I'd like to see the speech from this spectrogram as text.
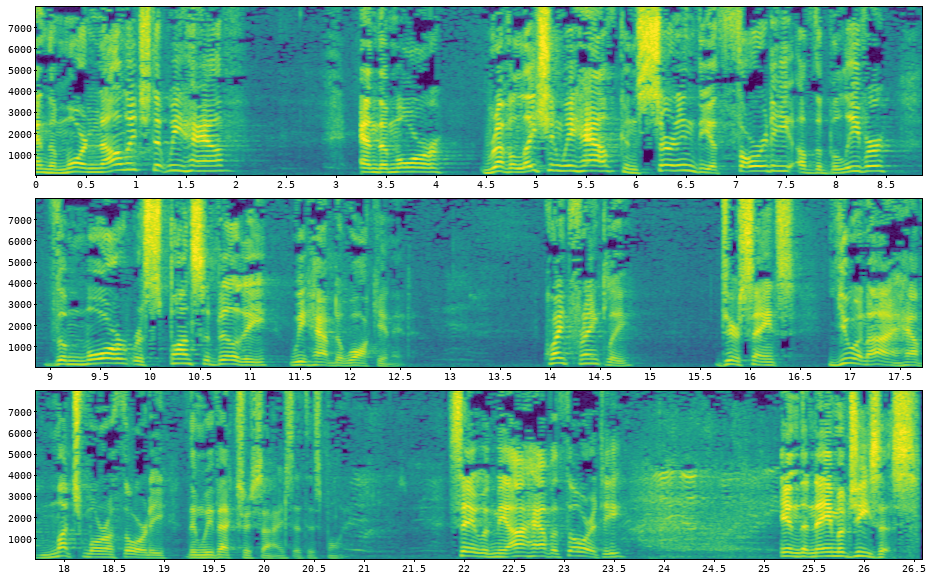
And the more knowledge that we have, and the more revelation we have concerning the authority of the believer, the more responsibility we have to walk in it. Quite frankly, dear saints, you and I have much more authority than we've exercised at this point. Say it with me I have authority in the name of Jesus.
